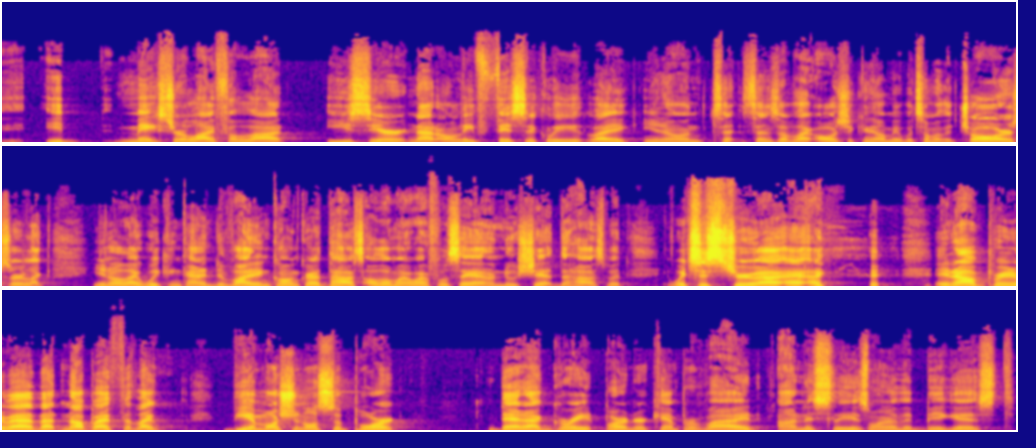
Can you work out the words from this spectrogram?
it, it makes your life a lot easier not only physically like you know in t- sense of like oh she can help me with some of the chores or like you know like we can kind of divide and conquer at the house although my wife will say i don't do shit at the house but which is true. I, I, I you know i'm pretty bad at that. No but i feel like the emotional support that a great partner can provide honestly is one of the biggest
